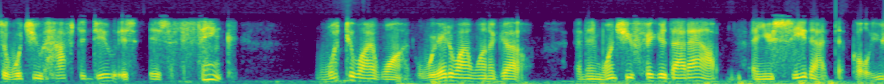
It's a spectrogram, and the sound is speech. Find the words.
So what you have to do is is think what do I want? Where do I want to go? And then once you figure that out and you see that goal, you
